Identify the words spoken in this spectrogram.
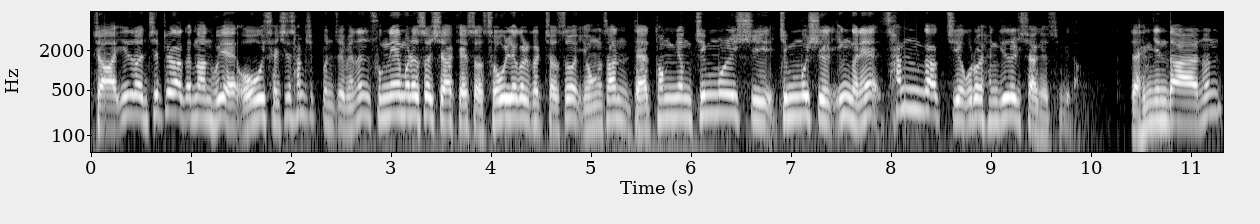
자, 이들은 집회가 끝난 후에 오후 3시 30분쯤에는 숭례문에서 시작해서 서울역을 거쳐서 용산 대통령 집무실, 집무실 인근의 삼각 지역으로 행진을 시작했습니다. 자, 행진단은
